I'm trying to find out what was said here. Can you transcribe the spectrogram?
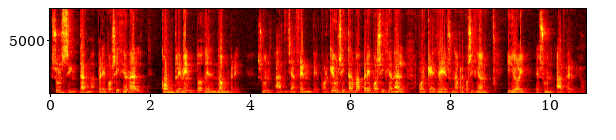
es un sintagma preposicional complemento del nombre. Es un adyacente. ¿Por qué un sintagma preposicional? Porque de es una preposición y hoy es un adverbio.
